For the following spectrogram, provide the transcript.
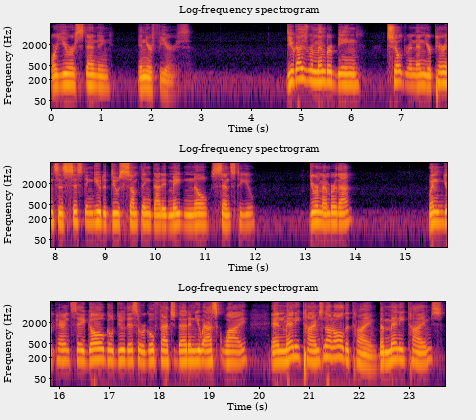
or you are standing in your fears? Do you guys remember being children and your parents insisting you to do something that it made no sense to you? Do you remember that? When your parents say, go, go do this or go fetch that, and you ask why, and many times, not all the time, but many times,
